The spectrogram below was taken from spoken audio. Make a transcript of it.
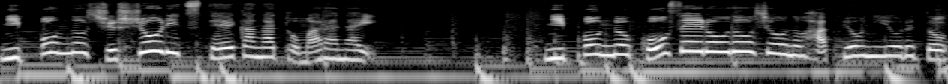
日本の出生率低下が止まらない。日本の厚生労働省の発表によると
